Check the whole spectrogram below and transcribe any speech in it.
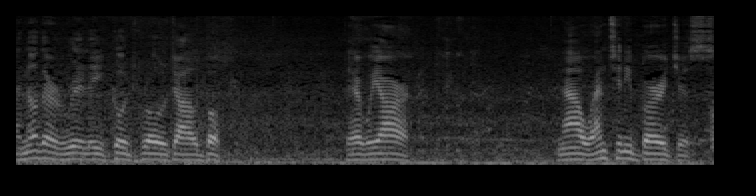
Another really good Roald Dahl book. There we are. Now, Anthony Burgess.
